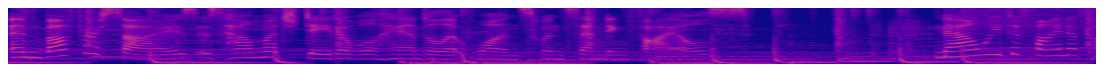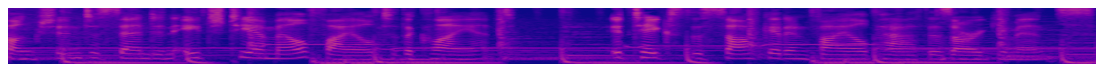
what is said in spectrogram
And buffer size is how much data we'll handle at once when sending files. Now we define a function to send an HTML file to the client. It takes the socket and file path as arguments.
